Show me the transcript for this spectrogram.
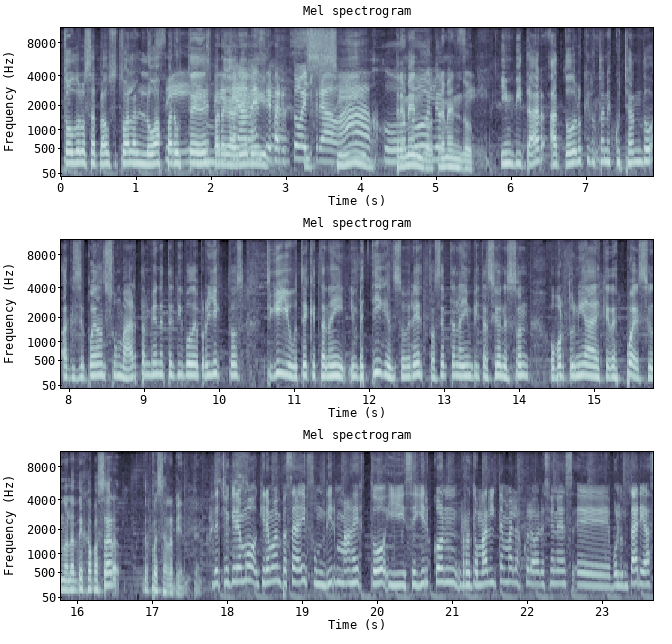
todos los aplausos, todas las loas para Sí, ustedes, para Gabriel. y- para todo el Sí, trabajo. tremendo, lo- tremendo. sí. Invitar a todos los que nos están escuchando a que se puedan sumar también a este tipo de proyectos. Chiquillos, ustedes que están ahí, investiguen sobre esto, acepten las invitaciones. Son oportunidades que después, si uno las deja pasar, después se arrepienten. De hecho, queremos, queremos empezar a difundir más esto y seguir con retomar el tema de las colaboraciones eh, voluntarias,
